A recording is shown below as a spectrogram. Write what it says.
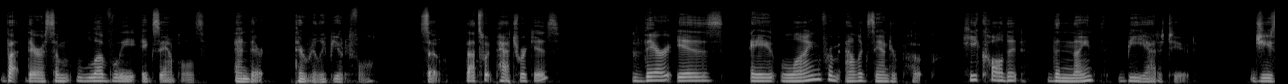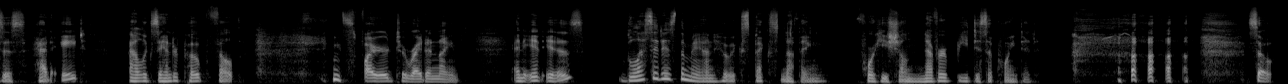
But there are some lovely examples and they're they're really beautiful. So that's what patchwork is. There is a line from Alexander Pope. He called it the ninth beatitude. Jesus had eight. Alexander Pope felt inspired to write a ninth. And it is Blessed is the man who expects nothing, for he shall never be disappointed. so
